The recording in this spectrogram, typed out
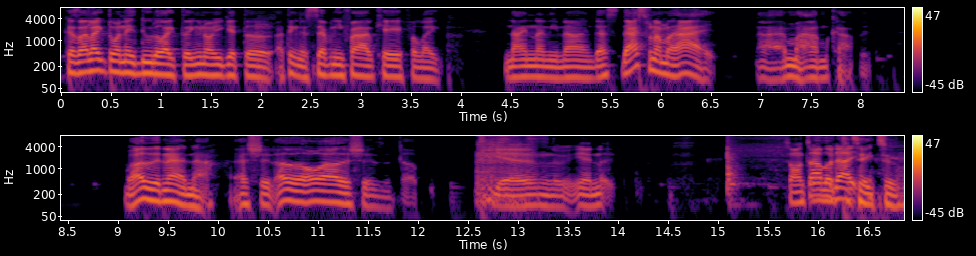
because I like the one they do the like the you know you get the I think the seventy five k for like nine ninety nine. That's that's when I'm like, all right, all right I'm I'm copy. But other than that, nah, that shit. Other all other shit is a dub. yeah, yeah. n- So on top of to that, take two.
